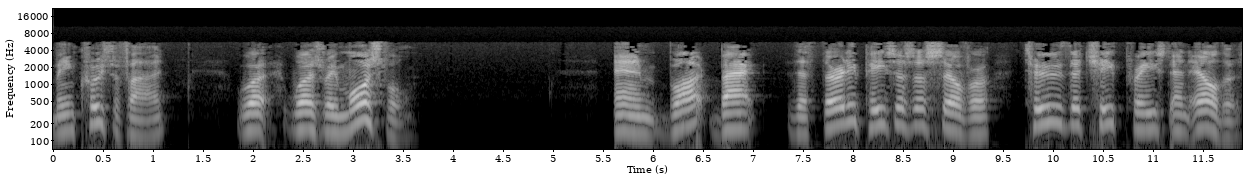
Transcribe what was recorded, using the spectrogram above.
being crucified, was remorseful and brought back the thirty pieces of silver to the chief priests and elders,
